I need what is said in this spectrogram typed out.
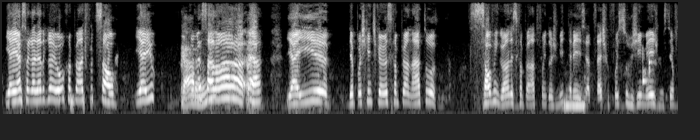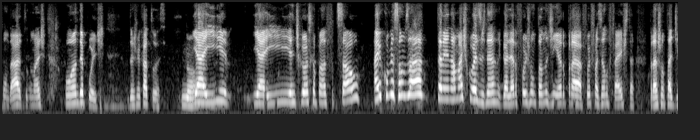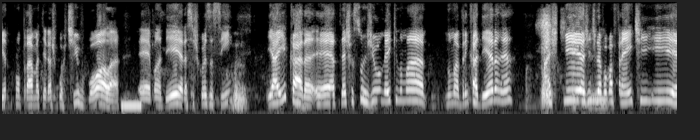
E aí essa galera ganhou o campeonato de futsal. E aí Caramba. começaram a. É. E aí, depois que a gente ganhou esse campeonato, salvo engano, esse campeonato foi em 2013. A Atlético foi surgir mesmo, ser fundado e tudo mais, um ano depois, em 2014. Nossa. E aí, e aí a gente ganhou esse campeonato de futsal. Aí começamos a treinar mais coisas, né? A galera foi juntando dinheiro para, foi fazendo festa para juntar dinheiro para comprar material esportivo, bola, é, bandeira, essas coisas assim. E aí, cara, é, a Atlética surgiu meio que numa, numa brincadeira, né? Mas que a gente levou para frente e,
